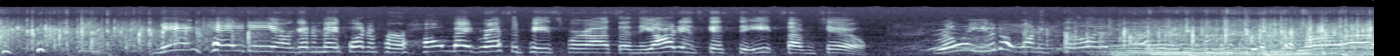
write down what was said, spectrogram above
me and k.d. are going to make one of her homemade recipes for us, and the audience gets to eat some too. Really? You don't want to kill anyone?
